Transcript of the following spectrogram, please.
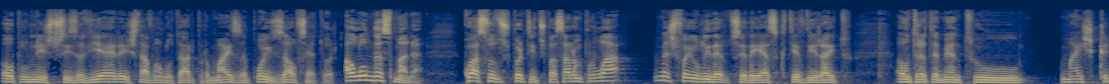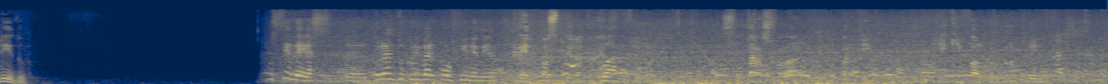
ou pelo ministro Cisa Vieira e estavam a lutar por mais apoios ao setor. Ao longo da semana, quase todos os partidos passaram por lá, mas foi o líder do CDS que teve direito a um tratamento mais querido. O CDS, eh, durante o primeiro confinamento, Querido, posso pedir outra vez? Claro. Por favor. Se voltares a falar do partido, e aqui falo por grupo,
